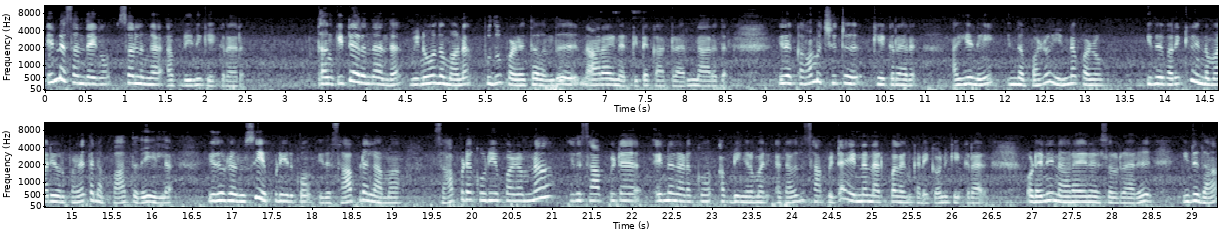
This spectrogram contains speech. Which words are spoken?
என்ன சந்தேகம்? சொல்லுங்க அப்படின்னு கேட்குறாரு தங்கிட்ட இருந்த அந்த வினோதமான புது பழத்தை வந்து நாராயணர்கிட்ட காட்டுறாரு நாரதர். இதை காமிச்சிட்டு கேட்குறாரு ஐயனே இந்த பழம் என்ன பழம்? இது வரைக்கும் இந்த மாதிரி ஒரு பழத்தை நான் பார்த்ததே இல்லை. இதோட ருசி எப்படி இருக்கும்? இதை சாப்பிடலாமா? சாப்பிடக்கூடிய பழம்னா இது சாப்பிட்ட என்ன நடக்கும் அப்படிங்கிற மாதிரி அதாவது சாப்பிட்டா என்ன நற்பலன் கிடைக்கும்னு கேட்குறாரு உடனே நாராயணர் சொல்கிறாரு இதுதான்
